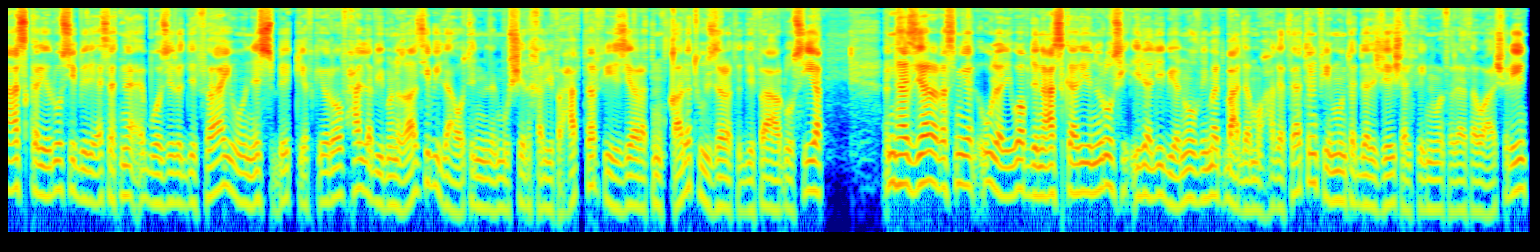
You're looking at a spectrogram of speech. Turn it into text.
عسكري روسي برئاسة نائب وزير الدفاع يونس بيك يفكوروف حل ببنغازي بدعوة من المشير خليفة حفتر في زيارة قالت وزارة الدفاع الروسية أنها الزيارة الرسمية الأولى لوفد عسكري روسي إلى ليبيا نظمت بعد محادثات في منتدى الجيش 2023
